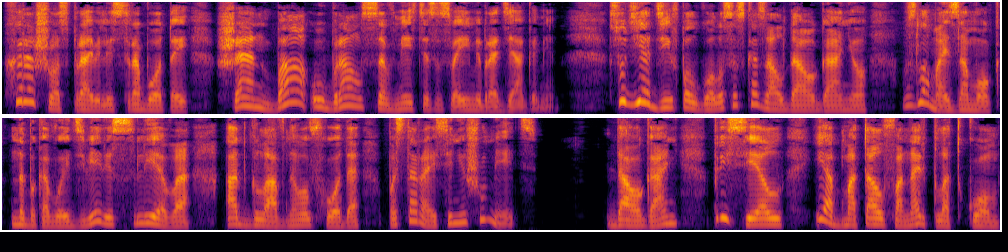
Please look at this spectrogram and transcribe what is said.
хорошо справились с работой. Шен Ба убрался вместе со своими бродягами. Судья Ди в полголоса сказал Дао Ганю, «Взломай замок на боковой двери слева от главного входа, постарайся не шуметь». Даогань присел и обмотал фонарь платком.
